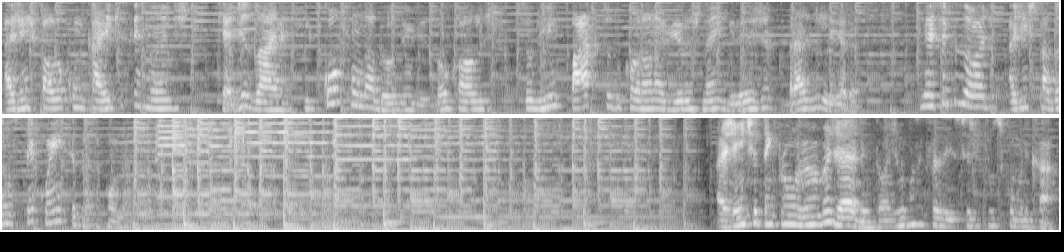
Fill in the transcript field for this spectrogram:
a gente falou com Kaique Fernandes, que é designer e cofundador do Invisible College, sobre o impacto do coronavírus na igreja brasileira. Nesse episódio, a gente está dando sequência para essa conversa. A gente tem que promover o evangelho, então a gente não consegue fazer isso se a gente não se comunicar.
